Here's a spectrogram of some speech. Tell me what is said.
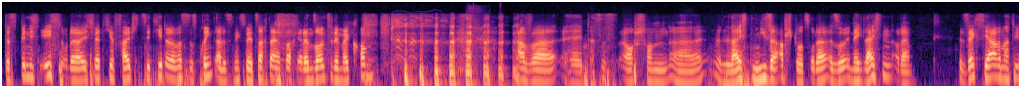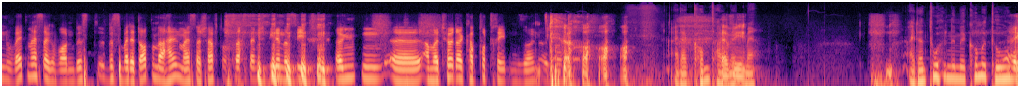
das bin nicht ich oder ich werde hier falsch zitiert oder was, das bringt alles nichts mehr. Jetzt sagt er einfach, ja, dann sollst du nicht mehr kommen. Aber äh, das ist auch schon äh, ein leicht mieser Absturz, oder? Also in der gleichen, oder sechs Jahre nachdem du Weltmeister geworden bist, bist du bei der Dortmunder Hallenmeisterschaft und sagst deinen Spielern, dass sie irgendeinen äh, Amateur da kaputt treten sollen. Alter, kommt halt Heavy. nicht mehr. Alter, tu halt nicht mehr, komm tu.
